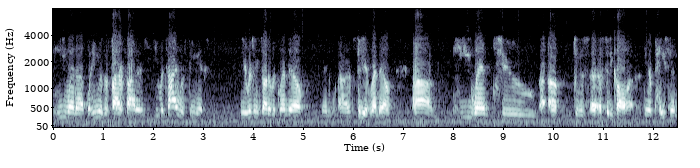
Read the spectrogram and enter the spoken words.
He went up when he was a firefighter. He retired with Phoenix. He originally started with Glendale, in uh, city of Glendale. Um, he went to uh, to this, uh, a city called near Payson,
